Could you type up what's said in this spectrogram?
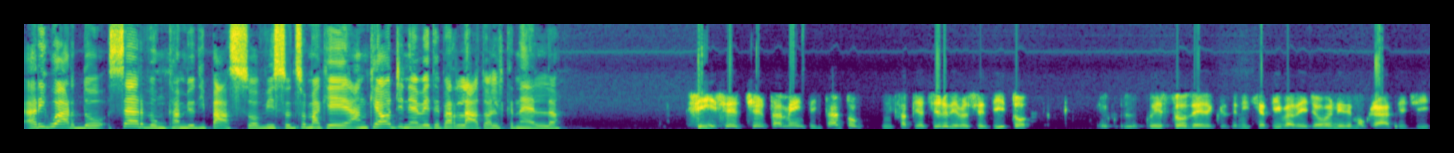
a riguardo serve un cambio di passo, visto insomma che anche oggi ne avete parlato al CNEL. Sì, certamente. Intanto mi fa piacere di aver sentito eh, de, questa iniziativa dei giovani democratici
